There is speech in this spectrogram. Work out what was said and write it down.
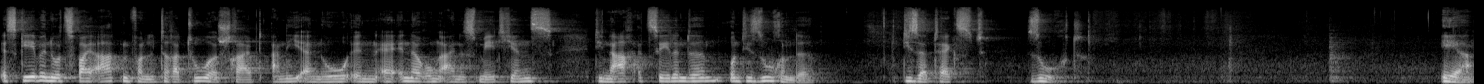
Es gebe nur zwei Arten von Literatur, schreibt Annie Ernaux in Erinnerung eines Mädchens, die Nacherzählende und die Suchende. Dieser Text sucht. Er.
